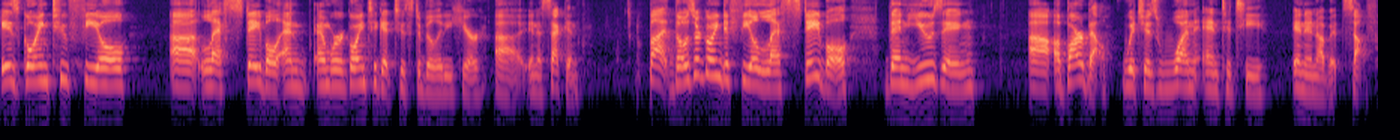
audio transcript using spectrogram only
is going to feel uh, less stable and and we're going to get to stability here uh, in a second. But those are going to feel less stable than using uh, a barbell, which is one entity in and of itself.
